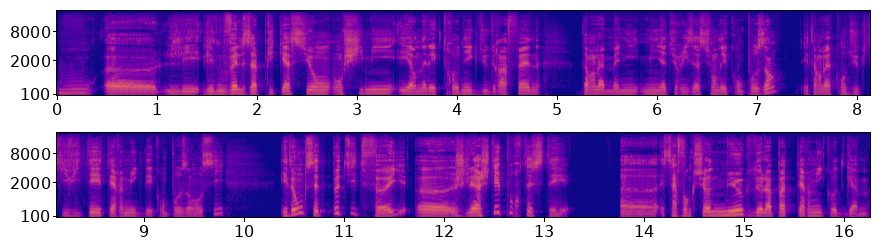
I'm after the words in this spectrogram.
ou euh, les, les nouvelles applications en chimie et en électronique du graphène dans la miniaturisation des composants et dans la conductivité thermique des composants aussi. Et donc cette petite feuille, euh, je l'ai achetée pour tester. euh, et ça fonctionne mieux que de la pâte thermique haut de gamme.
